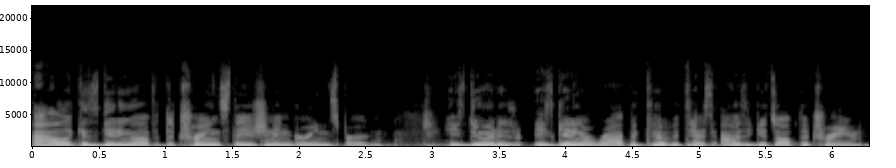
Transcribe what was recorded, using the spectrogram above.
Alec is getting off at the train station in Greensburg. He's doing his he's getting a rapid COVID test as he gets off the train.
